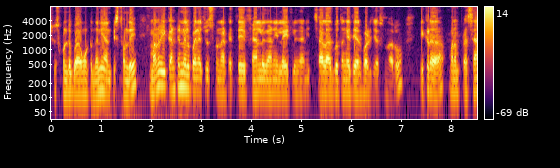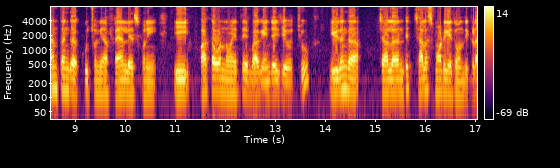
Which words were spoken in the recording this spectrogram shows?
చూసుకుంటే బాగుంటుందని అనిపిస్తుంది. మనం ఈ కంటైనర్ పైన చూసుకున్నట్టయితే ఫ్యాన్లు కానీ లైట్లు కానీ చాలా అద్భుతంగా అయితే ఏర్పాటు చేస్తున్నారు. ఇక్కడ మనం ప్రశాంతంగా కూర్చొని ఆ ఫ్యాన్లు వేసుకొని ఈ వాతావరణం అయితే బాగా ఎంజాయ్ చేయవచ్చు. ఈ విధంగా చాలా అంటే చాలా స్మార్ట్గా అయితే ఉంది ఇక్కడ.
